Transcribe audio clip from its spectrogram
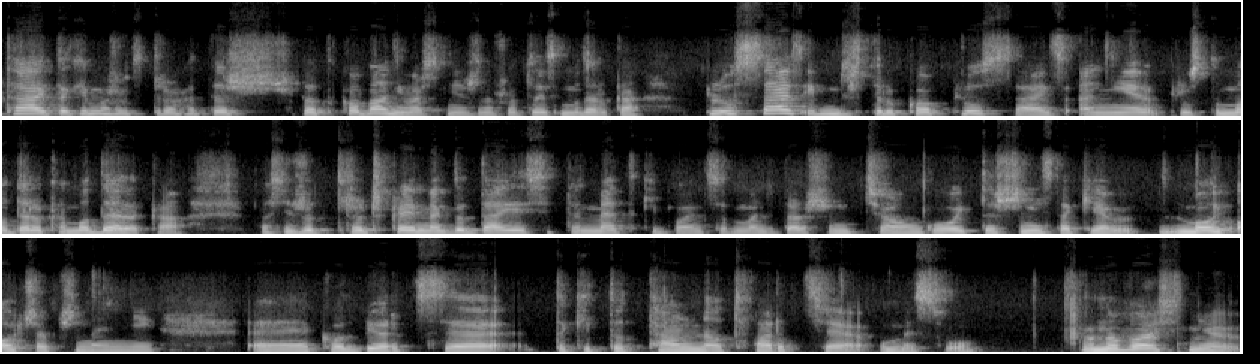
Tak, takie może być trochę też szufladkowanie właśnie, że na przykład to jest modelka plus size i będziesz tylko plus size, a nie po prostu modelka, modelka. Właśnie, że troszeczkę jednak dodaje się te metki bądź co bądź w dalszym ciągu i też nie jest takie, w moich oczach przynajmniej, e, jako odbiorcy, takie totalne otwarcie umysłu. No właśnie,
